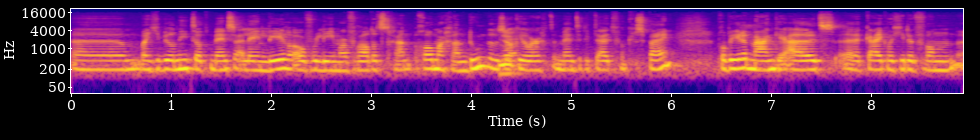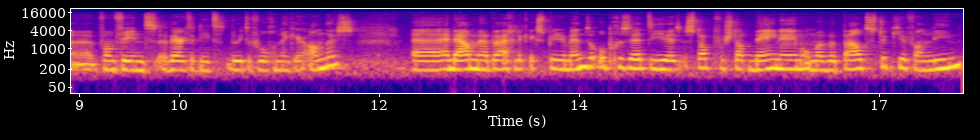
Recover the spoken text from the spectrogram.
Ehm, want je wil niet dat mensen alleen leren over Lean, maar vooral dat ze gaan, gewoon maar gaan doen. Dat is ook heel erg de mentaliteit van Crispijn. Probeer het maar een keer uit. Kijk wat je ervan van vindt. werkt het niet, doe je het de volgende keer anders. Uh, en daarom hebben we eigenlijk experimenten opgezet die je stap voor stap meenemen om een bepaald stukje van Lean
